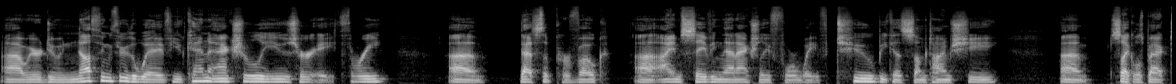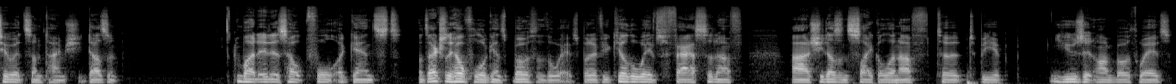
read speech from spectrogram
uh, we are doing nothing through the wave. You can actually use her A3. Uh, that's the provoke. Uh, I am saving that actually for wave 2 because sometimes she um, cycles back to it, sometimes she doesn't. But it is helpful against, it's actually helpful against both of the waves. But if you kill the waves fast enough, uh, she doesn't cycle enough to, to be use it on both waves.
